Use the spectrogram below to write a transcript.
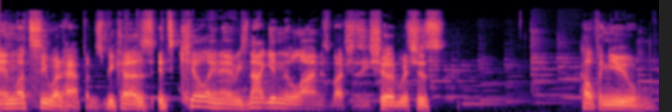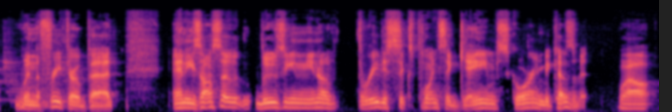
And let's see what happens because it's killing him. He's not getting to the line as much as he should, which is helping you win the free throw bet. And he's also losing, you know, three to six points a game scoring because of it. Well,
